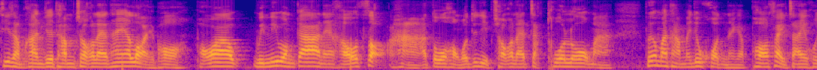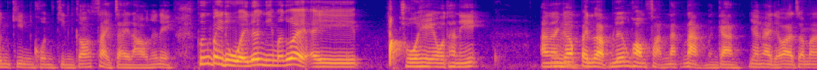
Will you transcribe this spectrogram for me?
ที่สำคัญคือทำช็อกโกแลตให้อร่อยพอ เพราะว่าวินนี่วองก้าเนี่ยเขาเสาะหาตัวของวัตถุดิบช็อกโกแลตจากทั่วโลกมา เพื่อมาทำให้ทุกคนนะครับ พอใส่ใจคนกินคนกินก็ใส่ใจเรานั่นเอง เพิ่งไปดูไอ้เรื่องนี้มาด้วยไอ้โชเฮโอทานิอันนั้นก็เป็นแบบเรื่องความฝันหนักๆเหมือนกัน ยังไงเดี๋ยวอาจจะมา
